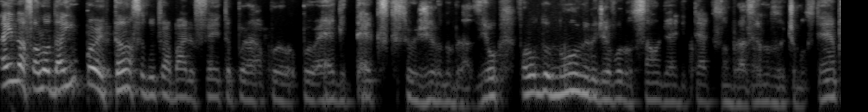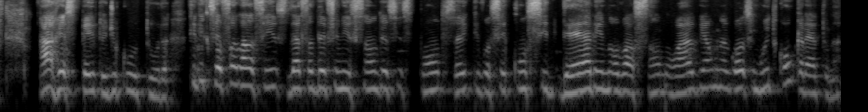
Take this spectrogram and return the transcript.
Ainda falou da importância do trabalho feito por, por, por agtechs que surgiram no Brasil, falou do número de evolução de agtechs no Brasil nos últimos tempos, a respeito de cultura. Queria que você falasse isso, dessa definição desses pontos aí que você considera inovação no agro, e é um negócio muito concreto, né?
